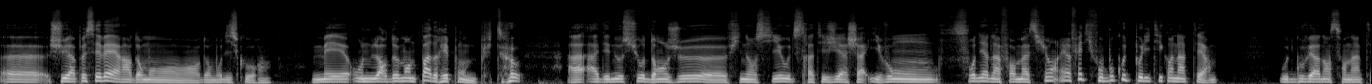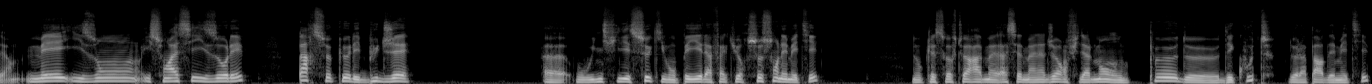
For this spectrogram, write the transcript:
je suis un peu sévère hein, dans, mon, dans mon discours, hein, mais on ne leur demande pas de répondre plutôt à, des notions d'enjeux financiers ou de stratégie achat. Ils vont fournir de l'information et en fait, ils font beaucoup de politique en interne ou de gouvernance en interne. Mais ils, ont, ils sont assez isolés parce que les budgets, euh, ou in fine ceux qui vont payer la facture, ce sont les métiers. Donc les software asset managers, finalement, ont peu d'écoute de, la part des métiers.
